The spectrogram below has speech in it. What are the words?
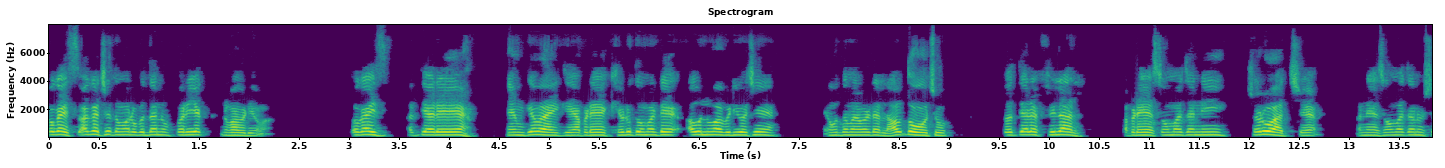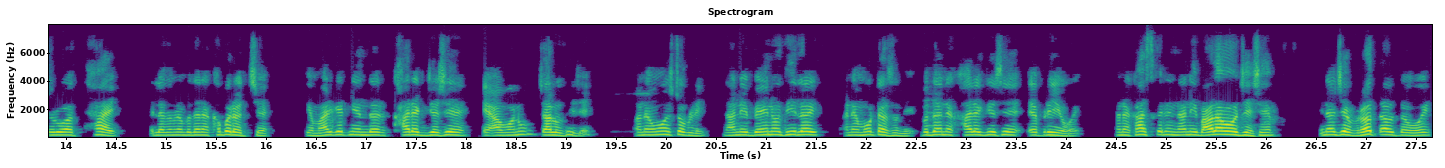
તો ગાઈઝ સ્વાગત છે તમારું બધાનું ફરી એક નવા વિડીયોમાં. તો ગાઈઝ અત્યારે એમ કહેવાય કે આપણે ખેડૂતો માટે અવનવા વીડિયો છે એ હું તમારા માટે લાવતો હોઉં છું. તો અત્યારે ફિલહાલ આપણે ચોમાસાની શરૂઆત છે અને ચોમાસાની શરૂઆત થાય એટલે તમને બધાને ખબર જ છે કે માર્કેટની અંદર ખારેક જે છે એ આવવાનું ચાલુ થઈ જાય. અને મોસ્ટ ઓફલી નાની બહેનોથી લઈ અને મોટા સુધી બધાને ખારેક જે છે એ પ્રિય હોય. અને ખાસ કરીને નાની બાળાઓ જે છે એના જે વ્રત આવતા હોય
